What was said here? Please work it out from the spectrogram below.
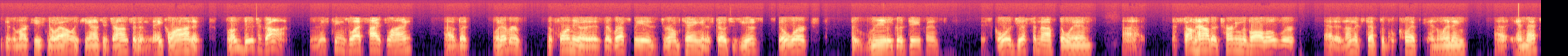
because of Markquis Nowell and Keyontae Johnson and Nae'Qwan and those dudes are gone. And this team's less high flying, uh, but whatever the formula is, the recipe is Jerome Tang and his coaches use still works. A really good defense. They score just enough to win. Uh, somehow they're turning the ball over at an unacceptable clip and winning. Uh, and that's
